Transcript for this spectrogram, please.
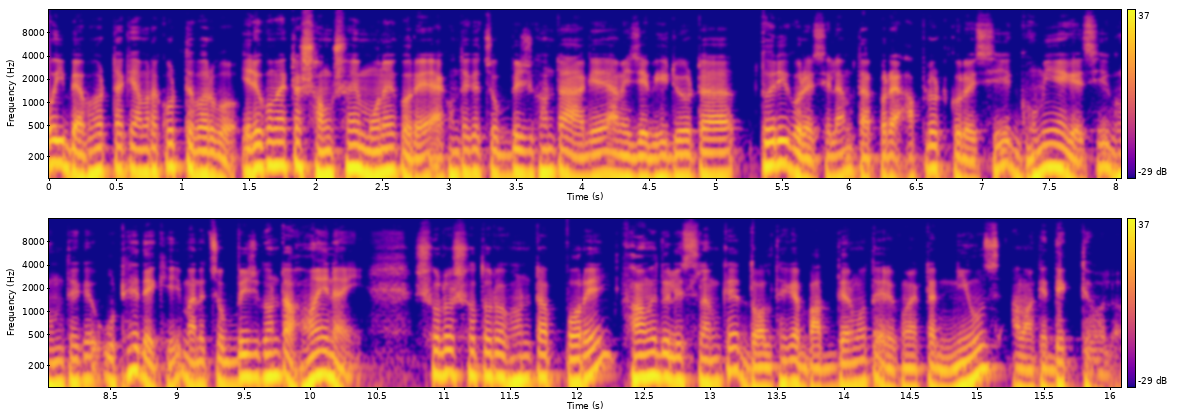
ওই ব্যবহারটাকে আমরা করতে পারব। এরকম একটা সংশয় মনে করে এখন থেকে চব্বিশ ঘণ্টা আগে আমি যে ভিডিওটা তৈরি করেছিলাম, তারপরে আপলোড করেছি, ঘুমিয়ে গেছি, ঘুম থেকে উঠে দেখি মানে চব্বিশ ঘণ্টা হয় নাই, ষোলো সতেরো ঘণ্টা পরেই ফাহমিদুল ইসলামকে দল থেকে বাদ দেওয়ার মতো এরকম একটা নিউজ আমাকে দেখতে হলো।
